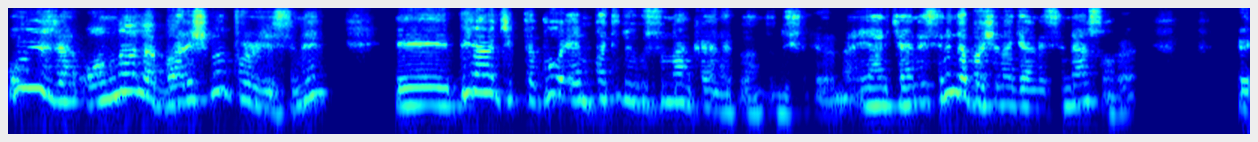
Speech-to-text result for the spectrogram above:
O yüzden onlarla barışma projesini e, birazcık da bu empati duygusundan kaynaklandığını düşünüyorum ben. Yani kendisinin de başına gelmesinden sonra e,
